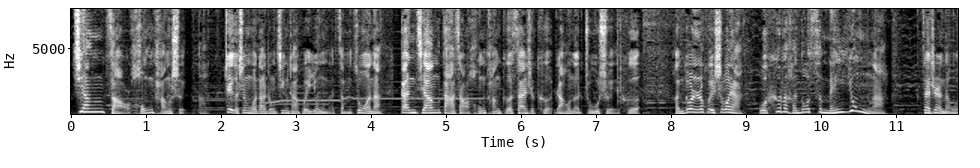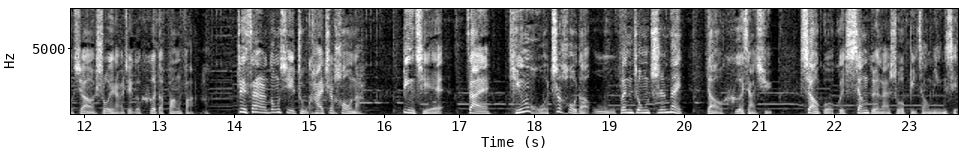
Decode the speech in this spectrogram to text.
姜枣红糖水，这个生活当中经常会用的，怎么做呢？干姜、大枣、红糖各三十克，然后呢煮水喝。很多人会说呀，我喝了很多次没用啊，在这儿呢，我需要说一下这个喝的方法哈。这三样东西煮开之后呢，并且在停火之后的五分钟之内要喝下去。效果会相对来说比较明显。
